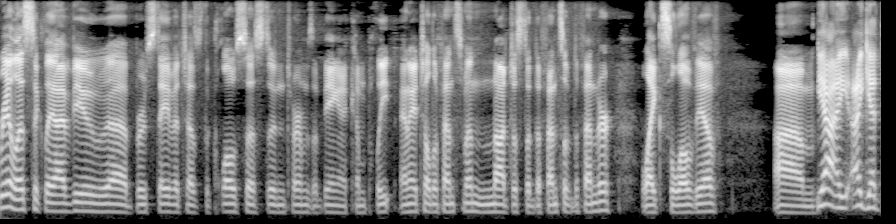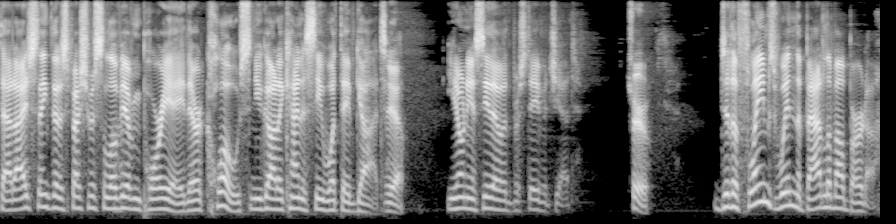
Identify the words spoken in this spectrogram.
realistically, I view uh, Brzustewicz as the closest in terms of being a complete NHL defenseman, not just a defensive defender like Soloviev. Um, Yeah, I, I get that. I just think that especially with Soloviev and Poirier, they're close, and you got to kind of see what they've got. yeah, You don't even see that with Brzustewicz yet. true. Do the Flames win the Battle of Alberta?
